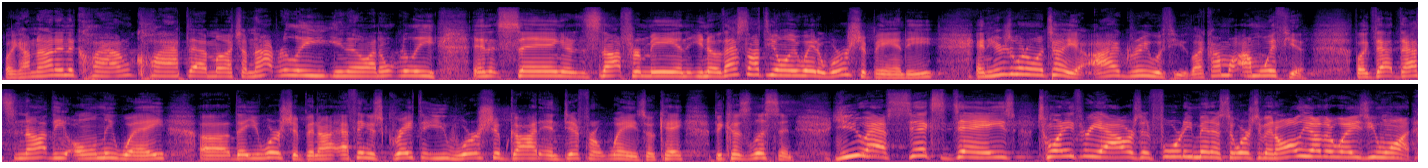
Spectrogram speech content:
Like I'm not into clap, I don't clap that much. I'm not really, you know, I don't really in it sing, and it's not for me. And you know, that's not the only way to worship, Andy. And here's what I want to tell you: I agree with you. Like I'm, I'm with you. Like that, that's not the only way uh, that you worship. And I, I think it's great that you worship God in different ways. Okay? Because listen, you have six days, 23 hours, and 40 minutes to worship in all the other ways you want.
